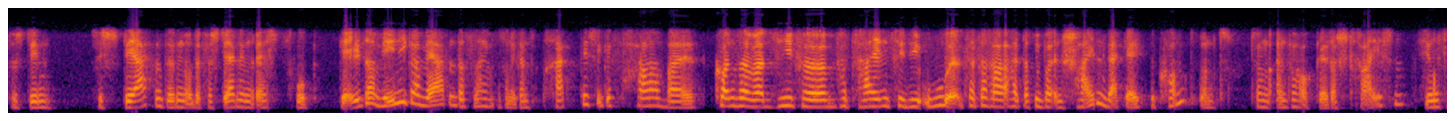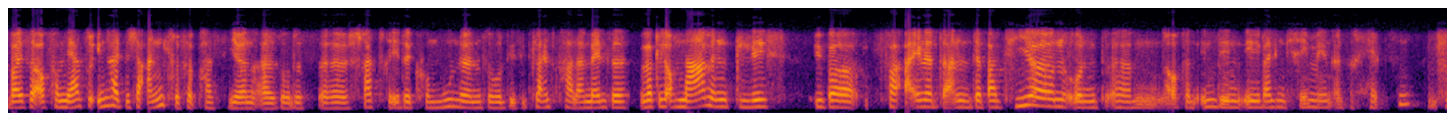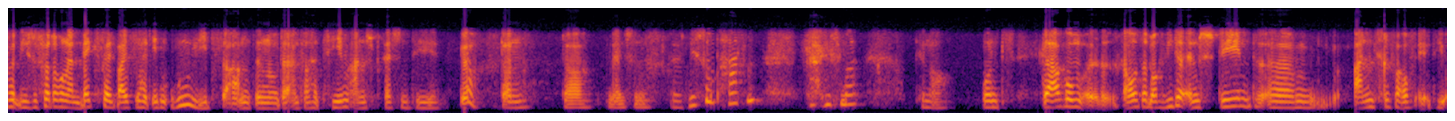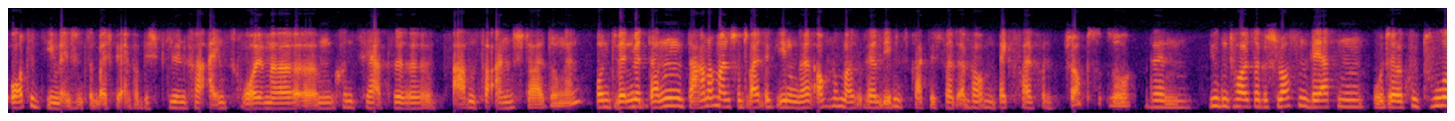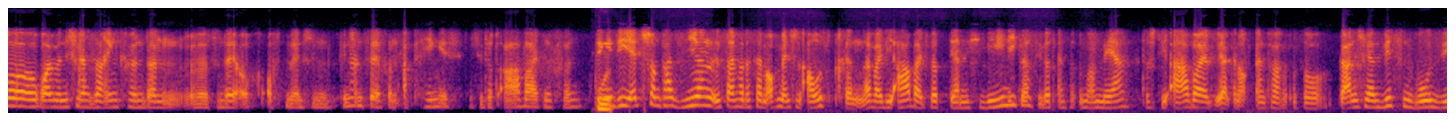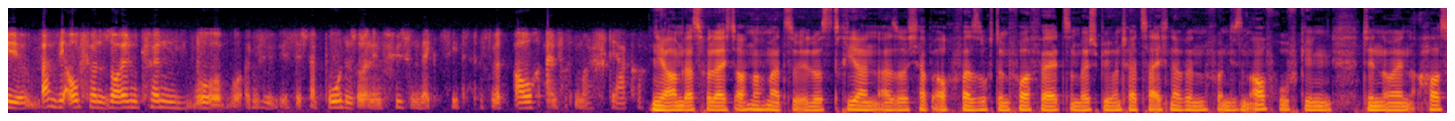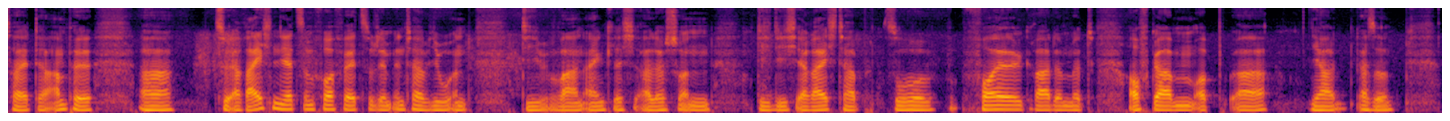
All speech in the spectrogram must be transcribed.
durch den sich stärkenden oder verstärkenden Rechtsruck Gelder weniger werden. Das ist einfach so eine ganz praktische Gefahr, weil konservative Parteien, CDU etc. halt darüber entscheiden, wer Geld bekommt und dann einfach auch Gelder streichen, beziehungsweise auch vermehrt so inhaltliche Angriffe passieren, also dass äh, Stadträte, Kommunen, so diese Kleinstparlamente wirklich auch namentlich über Vereine dann debattieren und ähm, auch dann in den jeweiligen Gremien einfach hetzen. Diese Förderung dann wegfällt, weil sie halt eben unliebsam sind oder einfach halt Themen ansprechen, die ja dann da Menschen nicht so passen, sag ich mal. Genau und darum äh, aber auch wieder entstehend ähm, Angriffe auf die Orte, die Menschen zum Beispiel einfach bespielen, Vereinsräume, ähm, Konzerte, Abendveranstaltungen. Und wenn wir dann da nochmal einen Schritt weitergehen, ne, auch nochmal sehr lebenspraktisch, halt einfach ein Wegfall von Jobs, so, wenn Jugendhäuser geschlossen werden oder Kulturräume nicht mehr sein können, dann äh, sind da ja auch oft Menschen finanziell von abhängig, dass sie dort arbeiten können. Gut. Dinge, die jetzt schon passieren, ist einfach, dass dann auch Menschen ausbrennen, ne? weil die Arbeit wird ja nicht weniger, sie wird einfach immer mehr. Durch die Arbeit, ja genau, einfach so gar nicht mehr wissen, wo sie, wann sie aufhören sollen können, wo, wo irgendwie sich der Boden so an den Füßen wegzieht. Das wird auch einfach immer stärker. Ja, um das vielleicht auch nochmal zu illustrieren. Also ich habe auch versucht im Vorfeld zum Beispiel Unterzeichnerin von diesem Aufruf gegen den neuen Haushalt der Ampel äh, zu erreichen jetzt im Vorfeld zu dem Interview. Und die waren eigentlich alle schon die, die ich erreicht habe, so voll gerade mit Aufgaben, ob äh, ja, also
